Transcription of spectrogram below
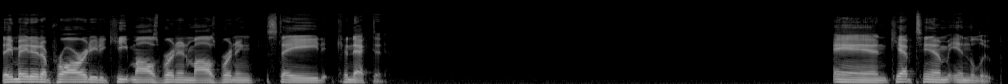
they made it a priority to keep Miles Brennan. Miles Brennan stayed connected. And kept him in the loop.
